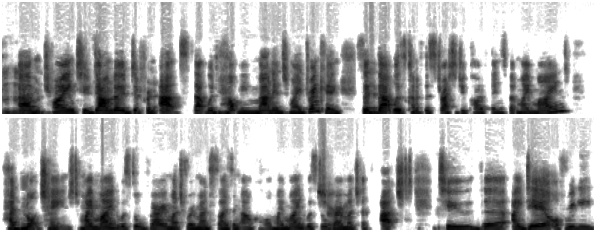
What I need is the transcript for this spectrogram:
mm-hmm. um, trying to download different apps that would help me manage my drinking. So that was kind of the strategy part of things. But my mind had not changed. My mind was still very much romanticizing alcohol. My mind was still sure. very much attached to the idea of really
